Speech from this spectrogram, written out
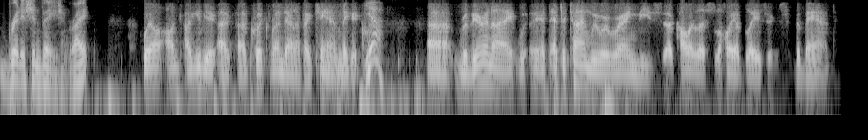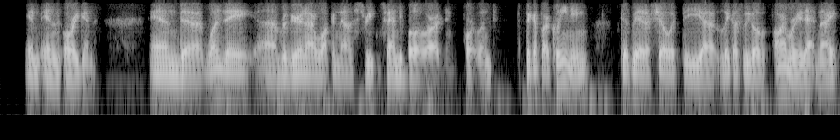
British invasion, right? Well, I'll I'll give you a, a quick rundown if I can make it quick. Yeah. Uh, Revere and I, at, at the time, we were wearing these uh, collarless La Jolla Blazers, the band in in Oregon. And uh, one day, uh, Revere and I were walking down the street in Sandy Boulevard in Portland to pick up our cleaning because we had a show at the uh, Lake Oswego Armory that night.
